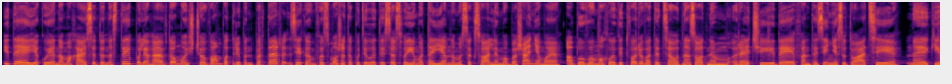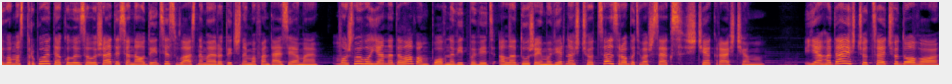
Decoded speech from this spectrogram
Ідея, яку я намагаюся донести, полягає в тому, що вам потрібен партнер, з яким ви зможете поділитися своїми таємними сексуальними бажаннями, аби ви могли відтворювати це одне з одним речі, ідеї, фантазійні ситуації, на які ви мастурбуєте, коли залишаєтеся наодинці з власними еротичними фантазіями. Можливо, я не дала вам повну відповідь, але дуже ймовірно, що це зробить ваш секс ще кращим. Я гадаю, що це чудово.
